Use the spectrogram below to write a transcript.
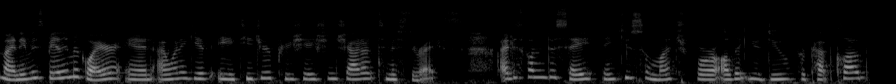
My name is Bailey McGuire, and I want to give a teacher appreciation shout out to Mr. Rice. I just wanted to say thank you so much for all that you do for Pep Club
